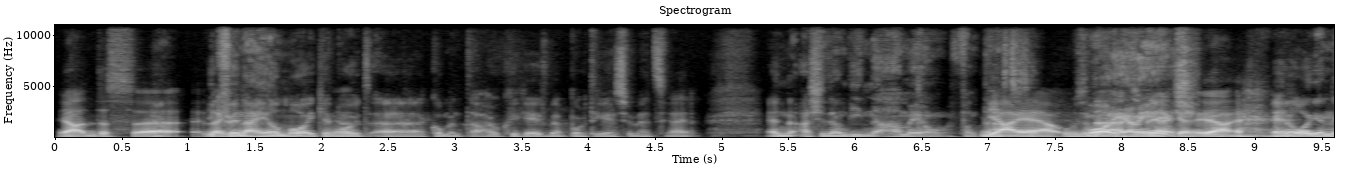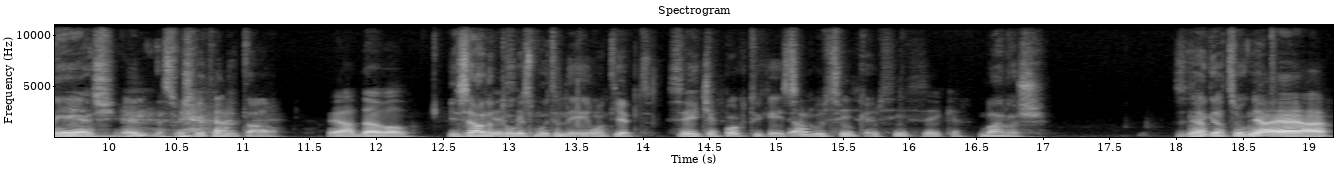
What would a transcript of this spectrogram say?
Ja, dus... ik vind dat heel mooi. Ik heb Ja. ooit eh, commentaar ook gegeven bij Portugese wedstrijden. En als je dan die namen, joh, fantastisch. Ja, ja, ja, hoe ze uitspreken. Ja, En Olganês. En dat is verschillende taal. ja, dat wel. Je zou dat toch eens moeten leren, want je hebt een Zeker. beetje Portugese Ja, roots precies, precies, zeker. Baros. Zeg ik dat zo goed? Ja, ja, ja.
